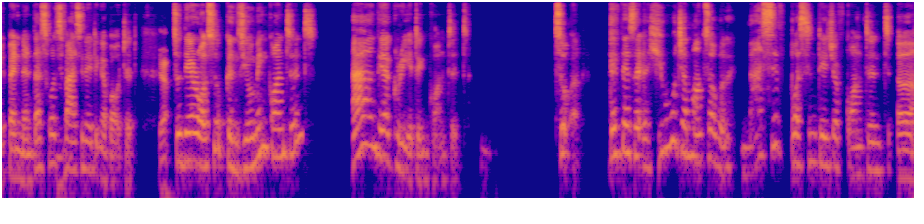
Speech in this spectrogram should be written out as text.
dependent. That's what's Mhm. fascinating about it. Yeah. So they're also consuming content and they are creating content. So uh, there- there's a huge amount of a massive percentage of content. Uh,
